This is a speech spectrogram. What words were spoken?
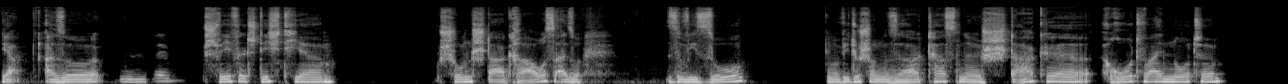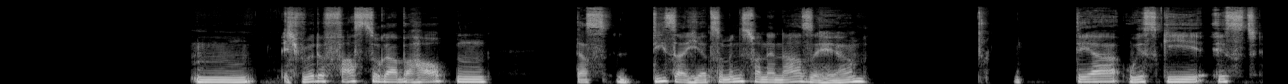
Ja, also Schwefel sticht hier schon stark raus. Also sowieso wie du schon gesagt hast, eine starke Rotweinnote. Hm, ich würde fast sogar behaupten, dass dieser hier, zumindest von der Nase her, der Whisky ist,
